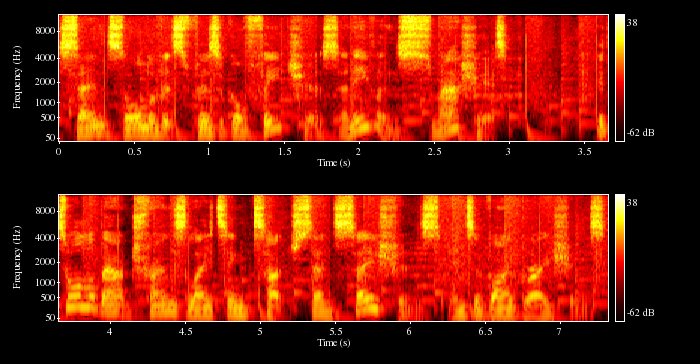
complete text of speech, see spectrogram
sense all of its physical features, and even smash it. It's all about translating touch sensations into vibrations.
